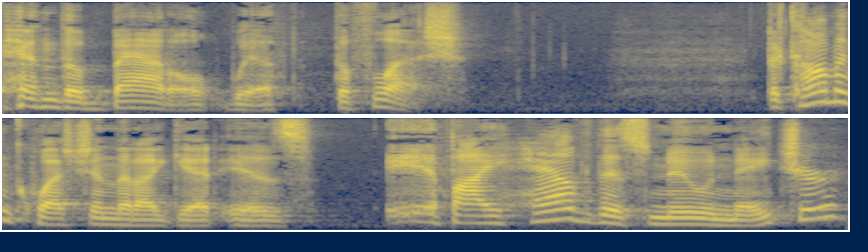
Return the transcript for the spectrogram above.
and the battle with the flesh. The common question that I get is if I have this new nature,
